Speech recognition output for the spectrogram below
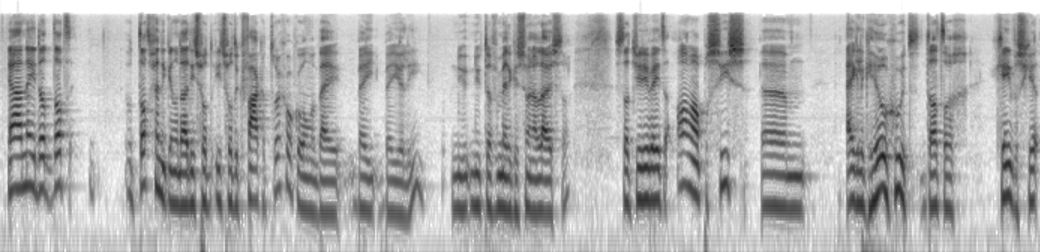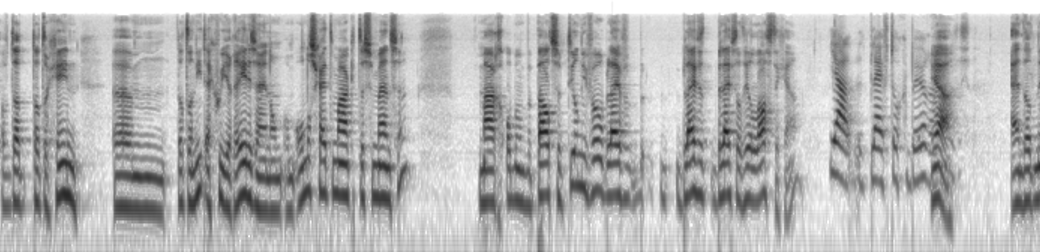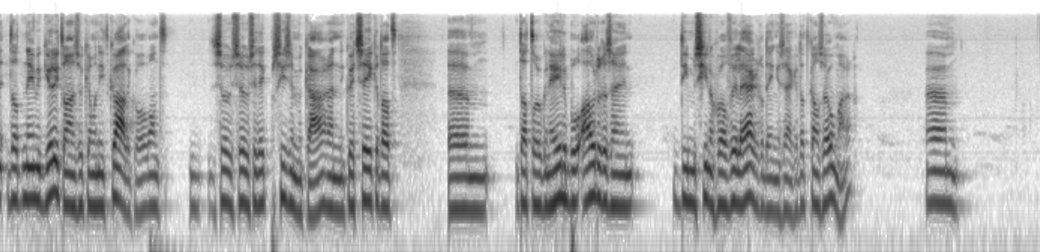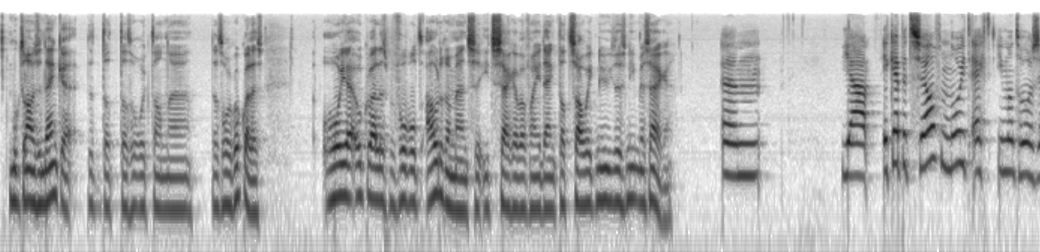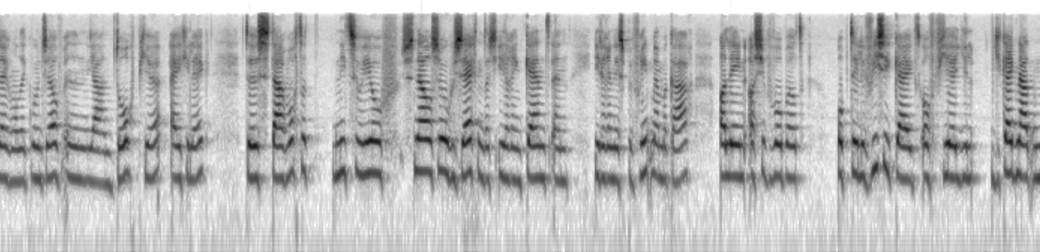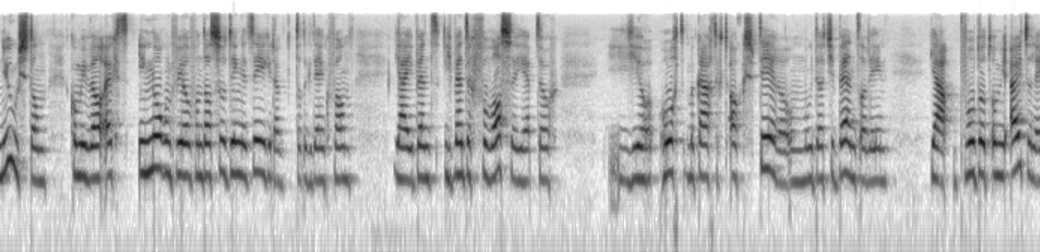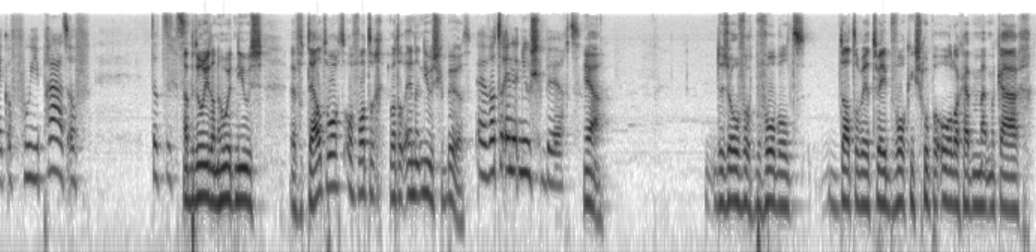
Ja, nee, dat, dat, dat vind ik inderdaad iets wat, iets wat ik vaker terug wil komen bij, bij, bij jullie. Nu, nu ik daar vanmiddag eens zo naar luister. Is dat jullie weten allemaal precies, ehm, eigenlijk heel goed, dat er geen verschil, of dat, dat er geen, ehm, dat er niet echt goede redenen zijn om, om onderscheid te maken tussen mensen. Maar op een bepaald subtiel niveau blijft, blijft, het, blijft dat heel lastig, hè? Ja, het blijft toch gebeuren. Ja. En dat, dat neem ik jullie trouwens ook helemaal niet kwalijk hoor. Want zo, zo zit ik precies in elkaar. En ik weet zeker dat, ehm, dat er ook een heleboel ouderen zijn die misschien nog wel veel ergere dingen zeggen. Dat kan zomaar. Ehm, moet ik trouwens aan denken, dat, dat, dat hoor ik dan, eh, dat hoor ik ook wel eens. Hoor jij ook wel eens bijvoorbeeld oudere mensen iets zeggen waarvan je denkt, dat zou ik nu dus niet meer zeggen? Ehm, ja, ik heb het zelf nooit echt iemand horen zeggen, want ik woon zelf in een, ja, een dorpje eigenlijk. Dus daar wordt het niet zo heel snel zo gezegd, omdat je iedereen kent en iedereen is bevriend met elkaar. Alleen als je bijvoorbeeld op televisie kijkt of je, je, je kijkt naar het nieuws, dan kom je wel echt enorm veel van dat soort dingen tegen. Dat, dat ik denk van, ja, je bent, je bent toch volwassen, je hebt toch je hoort elkaar toch te accepteren om hoe dat je bent. Alleen, ja, bijvoorbeeld om je uiterlijk of hoe je praat of dat het, Maar bedoel je dan hoe het nieuws eh, verteld wordt of wat er, wat er in het nieuws gebeurt? eh, wat er in het nieuws gebeurt. Ja. Dus over bijvoorbeeld dat er weer twee bevolkingsgroepen oorlog hebben met elkaar.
